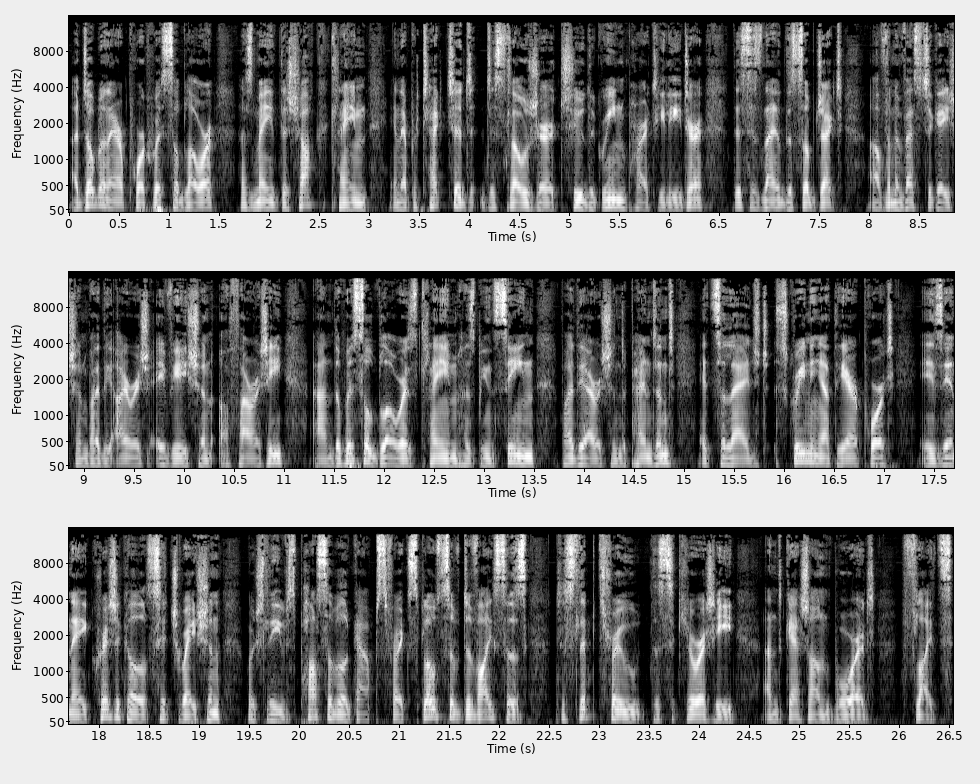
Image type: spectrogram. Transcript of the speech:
A Dublin Airport whistleblower has made the shock claim in a protected disclosure to the Green Party leader. This is now the subject of an investigation by the Irish Aviation Authority and the whistleblower's claim has been seen by the Irish Independent. It's alleged screening at the airport is in a critical situation which leaves possible gaps for explosive devices to slip through the security and get on board flights.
